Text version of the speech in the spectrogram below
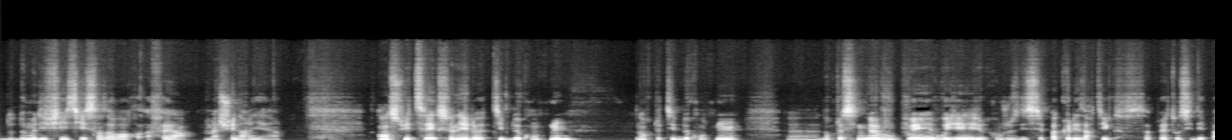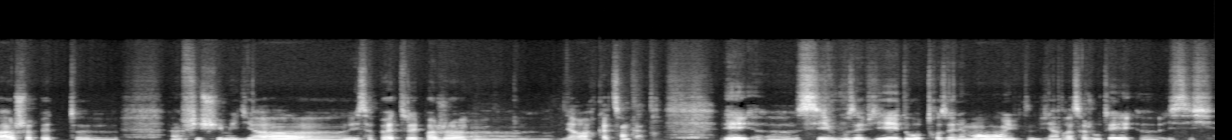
de modifier ici sans avoir à faire machine arrière. Ensuite, sélectionnez le type de contenu. Donc le type de contenu, euh, donc le single, vous pouvez, vous voyez, comme je vous dis, c'est pas que les articles, ça peut être aussi des pages, ça peut être euh, un fichier média, euh, et ça peut être les pages d'erreur 404. Et si vous aviez d'autres éléments, ils viendraient s'ajouter ici.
